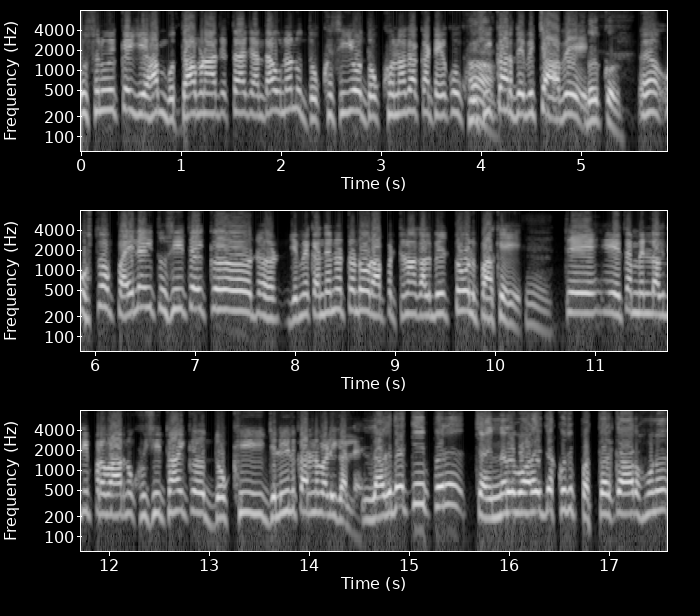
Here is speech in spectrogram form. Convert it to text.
ਉਸ ਨੂੰ ਇੱਕ ਅਜਿਹਾ ਮੁੱਦਾ ਬਣਾ ਦਿੱਤਾ ਜਾਂਦਾ ਉਹਨਾਂ ਨੂੰ ਦੁੱਖ ਸੀ ਉਹ ਦੁੱਖ ਉਹਨਾਂ ਦਾ ਘਟੇ ਕੋਈ ਖੁਸ਼ੀ। ਘਰ ਦੇ ਵਿੱਚ ਆਵੇ। ਉਸ ਤੋਂ ਪਹਿਲਾਂ ਹੀ ਤੁਸੀਂ ਤੇ ਇੱਕ ਜਿਵੇਂ ਕਹਿੰਦੇ ਨੇ ਢੰਡੋਰਾ ਪਿੱਟਣਾ ਗੱਲ ਵਿੱਚ ਢੋਲ ਪਾ ਕੇ ਤੇ ਇਹ ਤਾਂ ਮੈਨੂੰ ਲੱਗਦੀ ਪਰਿਵਾਰ ਨੂੰ ਖੁਸ਼ੀ ਤਾਂ ਇੱਕ ਦੁਖੀ ਜਲੀਲ ਕਰਨ ਵਾਲੀ ਗੱਲ ਹੈ। ਲੱਗਦਾ ਕਿ ਫਿਰ ਚੈਨਲ ਵਾਲੇ ਜਾਂ ਕੁਝ ਪੱਤਰਕਾਰ ਹੁਣ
